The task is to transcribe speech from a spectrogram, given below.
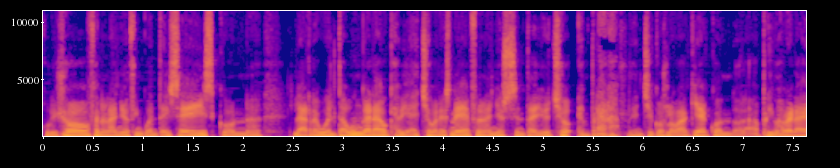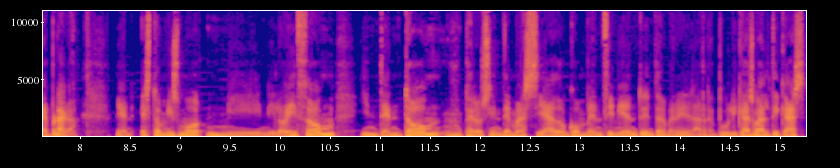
Khrushchev en el año 56 con eh, la revuelta húngara o que había hecho Brezhnev en el año 68 en Praga, en Checoslovaquia, cuando la primavera de Praga. Bien, esto mismo ni, ni lo hizo, intentó, pero sin demasiado convencimiento, intervenir en las repúblicas bálticas,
